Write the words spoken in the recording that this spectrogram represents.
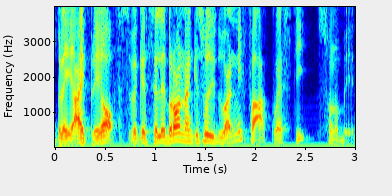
play, ai playoffs, perché se LeBron anche solo di due anni fa, questi sono bene.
